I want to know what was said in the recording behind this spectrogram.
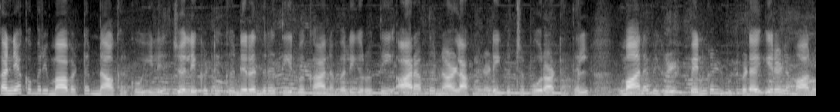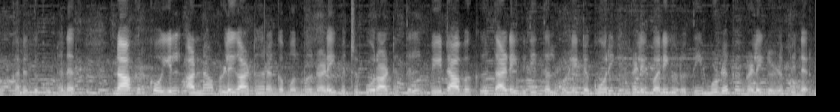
கன்னியாகுமரி மாவட்டம் நாகர்கோயிலில் ஜல்லிக்கட்டுக்கு நிரந்தர தீர்வு காண வலியுறுத்தி ஆறாவது நாளாக நடைபெற்ற போராட்டத்தில் மாணவிகள் பெண்கள் உட்பட ஏராளமானோர் கலந்து கொண்டனர். நாகர்கோயில் அண்ணா விளையாட்டு அரங்கம் முன்பு நடைபெற்ற போராட்டத்தில் பீட்டாவுக்கு தடை விதித்தல் உள்ளிட்ட கோரிக்கைகளை வலியுறுத்தி முழக்கங்களை எழுப்பினர்.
